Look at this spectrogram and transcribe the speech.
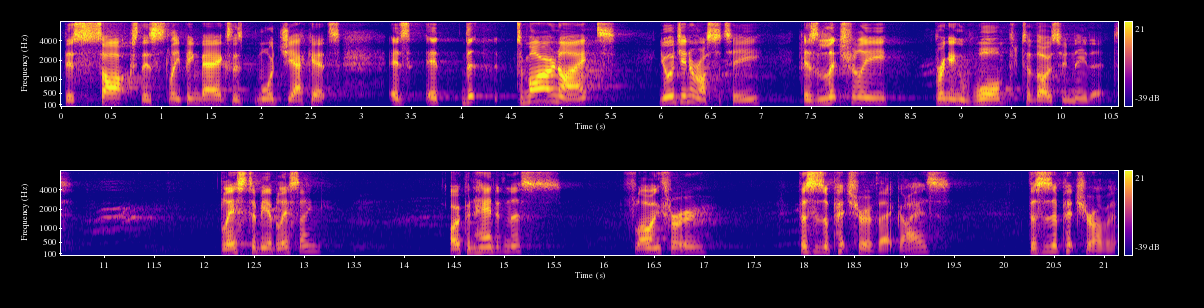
there's socks, there's sleeping bags, there's more jackets. It's, it, the, tomorrow night, your generosity is literally bringing warmth to those who need it. Blessed to be a blessing, open handedness, flowing through. This is a picture of that, guys. This is a picture of it.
